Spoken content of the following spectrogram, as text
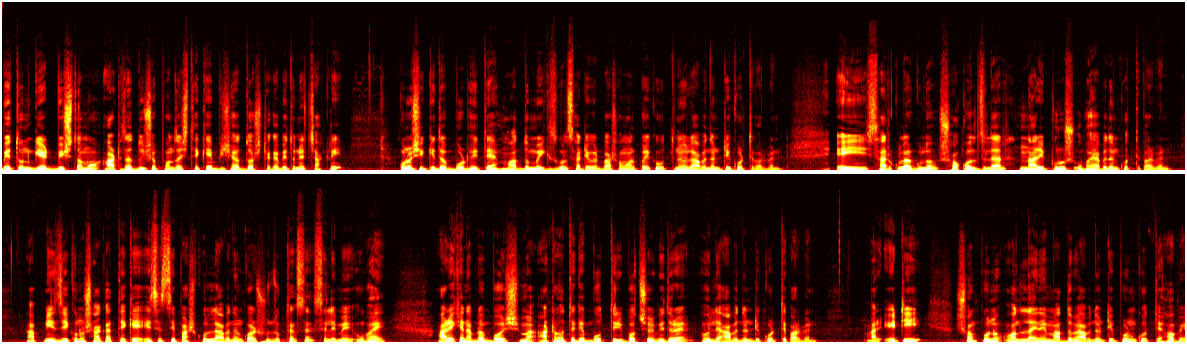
বেতন গেট বিশতম, আট হাজার দুইশো পঞ্চাশ থেকে বিশ হাজার দশ টাকা বেতনের চাকরি। কোনো শিক্ষিত বোর্ড হইতে মাধ্যমিক স্কুল সার্টিফিকেট বা সমান পরীক্ষা উত্তীর্ণ হলে আবেদনটি করতে পারবেন। এই সার্কুলারগুলো সকল জেলার নারী পুরুষ উভয় আবেদন করতে পারবেন। আপনি যে কোনো শাখা থেকে এসএসসি পাস করলে আবেদন করার সুযোগ থাকছে ছেলে মেয়ে উভয়ে। আর এখানে আপনার বয়সীমা আঠারো থেকে বত্রিশ বছরের ভিতরে হলে আবেদনটি করতে পারবেন। আর এটি সম্পূর্ণ অনলাইনের মাধ্যমে আবেদনটি পূরণ করতে হবে।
